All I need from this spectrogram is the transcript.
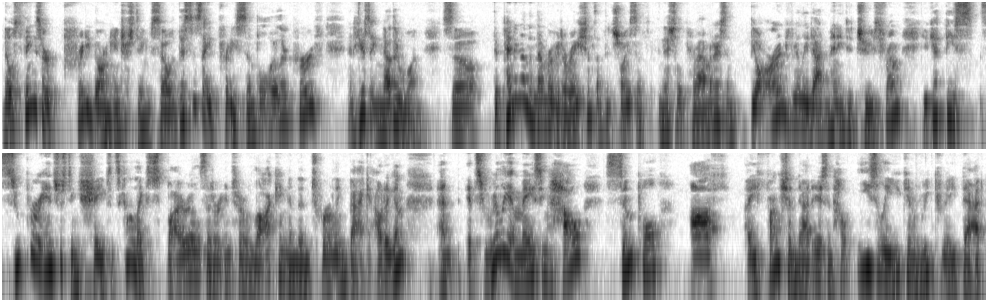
those things are pretty darn interesting. So this is a pretty simple Euler curve, and here's another one. So depending on the number of iterations and the choice of initial parameters, and there aren't really that many to choose from, you get these super interesting shapes. It's kind of like spirals that are interlocking and then twirling back out again. And it's really amazing how simple of a function that is and how easily you can recreate that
